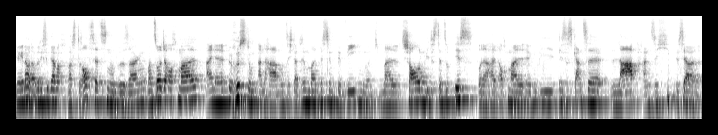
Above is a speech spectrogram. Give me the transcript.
Ja genau, da würde ich sogar noch was draufsetzen und würde sagen, man sollte auch mal eine Rüstung anhaben und sich da drin mal ein bisschen bewegen und mal schauen, wie das denn so ist oder halt auch mal irgendwie dieses ganze Lab an sich ist ja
